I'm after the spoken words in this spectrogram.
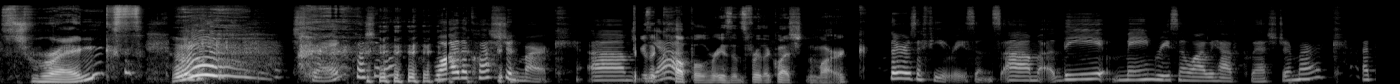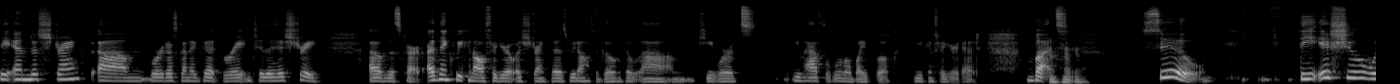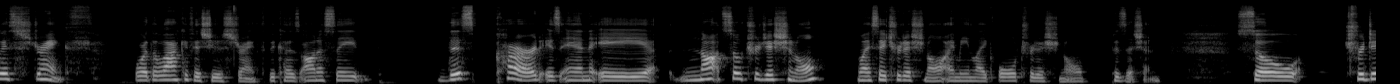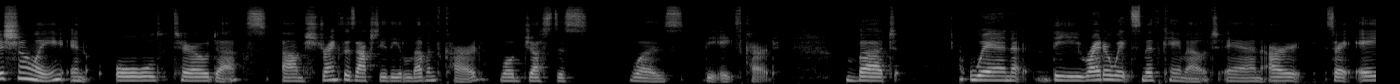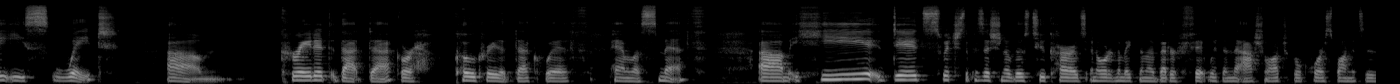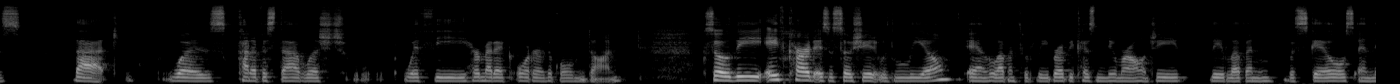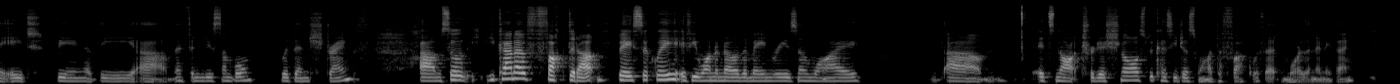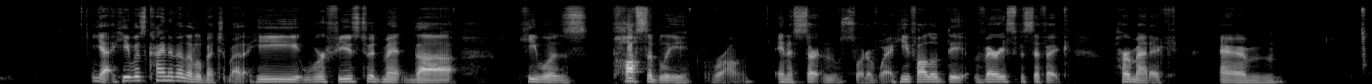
Strength. strength? Question mark. Why the question mark? Um, There's yeah, a couple reasons for the question mark. there's a few reasons. Um, the main reason why we have question mark at the end of strength. Um, we're just going to get right into the history of this card. I think we can all figure out what strength is. We don't have to go over the um, keywords. You have the little white book. You can figure it out. But Mhm. So, the issue with strength, or the lack of issue of strength, because honestly, this card is in a not so traditional, when I say traditional, I mean like old traditional position. So, traditionally, in old tarot decks, um, strength is actually the 11th card, while justice was the 8th card. But when the Rider Waite Smith came out and our sorry A.E. Waite um, created that deck or co-created deck with Pamela Smith, um, he did switch the position of those two cards in order to make them a better fit within the astrological correspondences that was kind of established with the Hermetic Order of the Golden Dawn. So the eighth card is associated with Leo and eleventh with Libra because numerology, the eleven with scales and the eight being the um, infinity symbol within strength. Um, so he kind of fucked it up, basically. If you want to know the main reason why um, it's not traditional, it's because he just wanted to fuck with it more than anything. Yeah, he was kind of a little bitch about it. He refused to admit that he was possibly wrong in a certain sort of way. He followed the very specific hermetic um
